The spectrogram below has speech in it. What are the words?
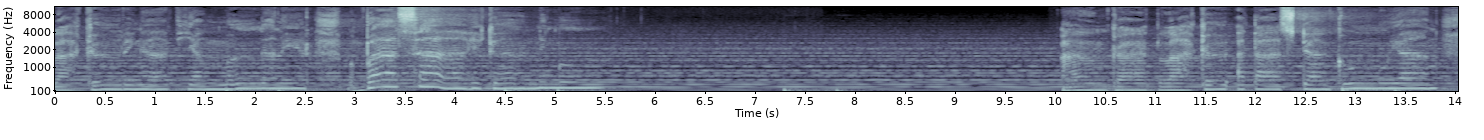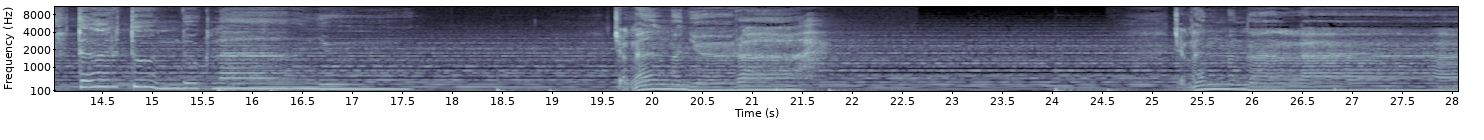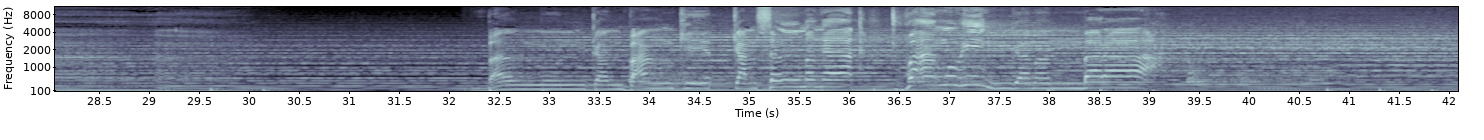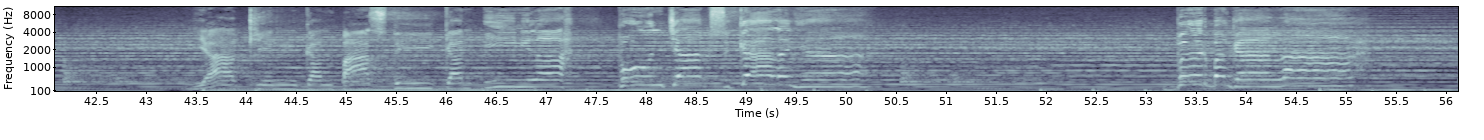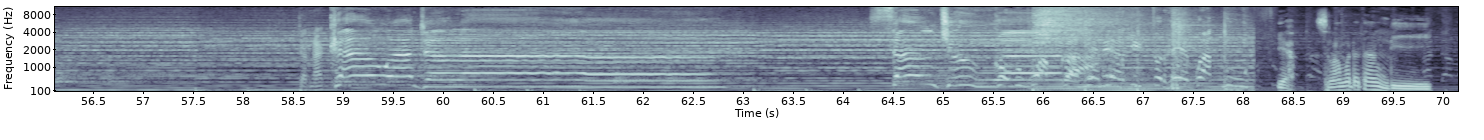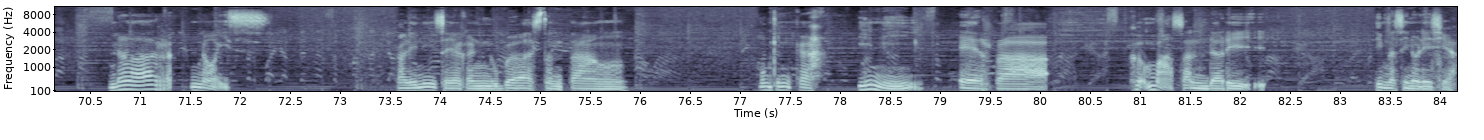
Angkatlah keringat yang mengalir Membasahi keningmu. Angkatlah ke atas dagumu yang tertunduk layu. Jangan menyerah bangkitkan semangat Juangmu hingga membara. Yakinkan, pastikan inilah puncak segalanya. Berbanggalah. Karena kau adalah selamat datang di Nalar Noise. Kali ini saya akan ngebahas tentang mungkinkah ini era keemasan dari timnas Indonesia.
